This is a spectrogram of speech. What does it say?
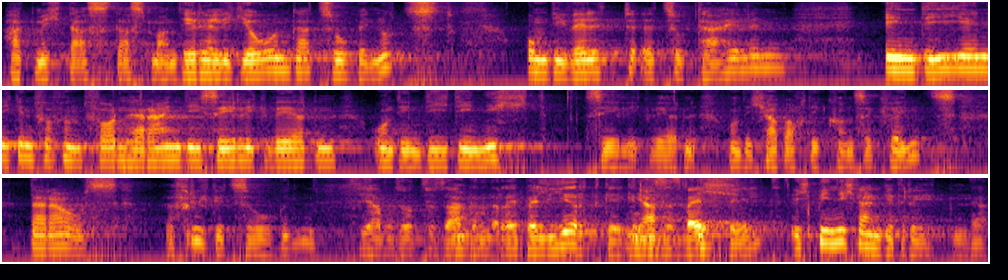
hat mich das, dass man die Religion dazu benutzt, um die Welt äh, zu teilen, in diejenigen von vornherein, die selig werden und in die, die nicht selig werden. Und ich habe auch die Konsequenz daraus früh gezogen. Sie haben sozusagen ja. rebelliert gegen ja, dieses Weltbild? Ich, ich, bin nicht eingetreten. Ja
